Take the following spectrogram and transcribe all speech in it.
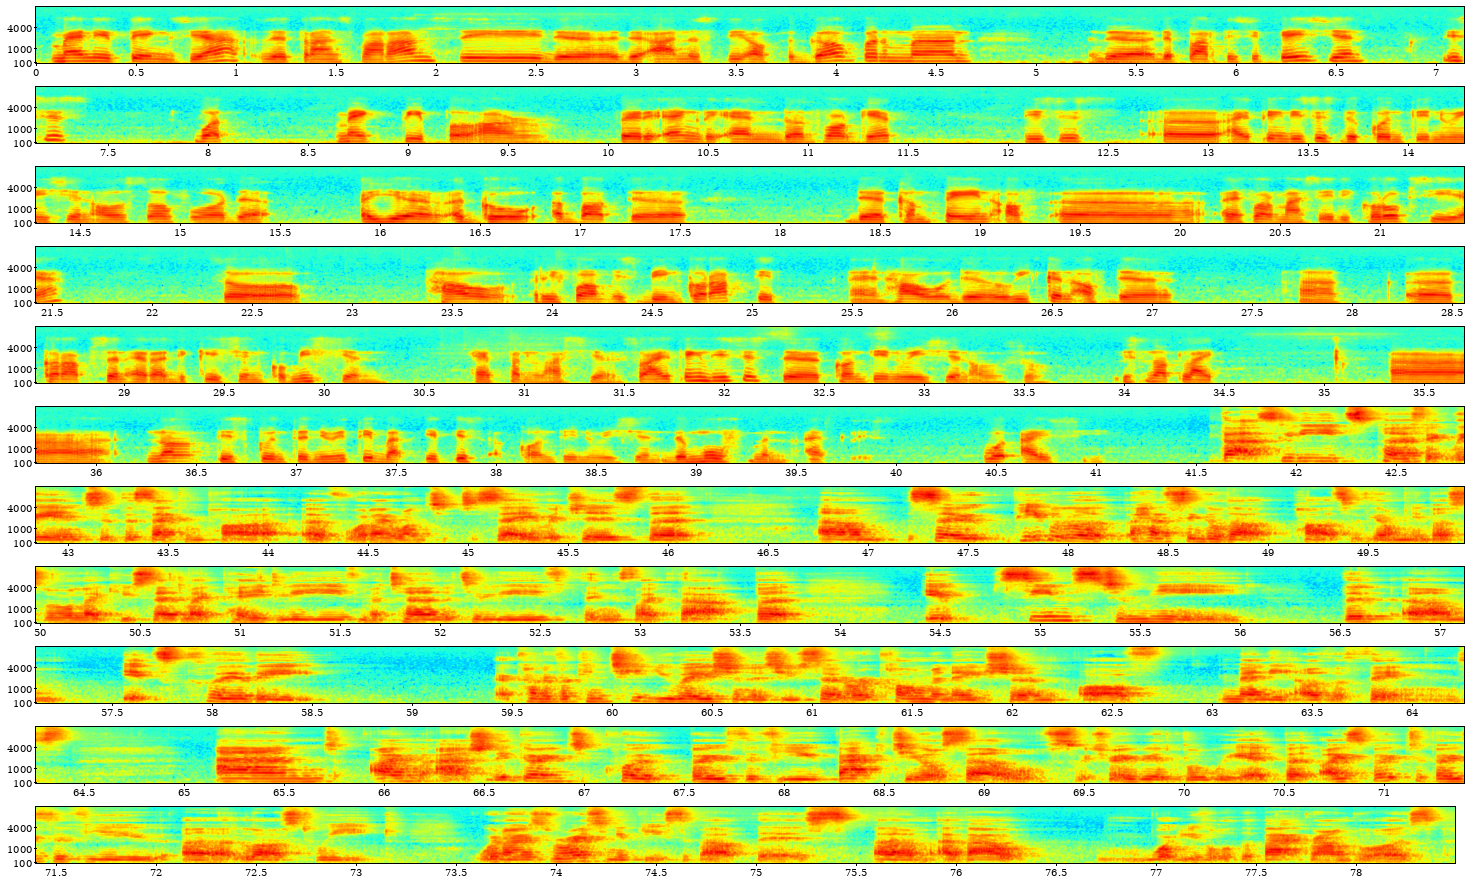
many things. Yeah, the transparency, the the honesty of the government, the the participation. This is what make people are very angry. And don't forget, this is uh, I think this is the continuation also for the a year ago about the the campaign of uh, reformasi di korupsi ya. So how reform is being corrupted and how the weaken of the uh, uh, corruption eradication commission happened last year. So I think this is the continuation also. It's not like uh, not discontinuity, but it is a continuation, the movement at least, what I see that leads perfectly into the second part of what I wanted to say, which is that. Um, so people have singled out parts of the omnibus law, like you said, like paid leave, maternity leave, things like that. But it seems to me that um, it's clearly a kind of a continuation, as you said, or a culmination of many other things. And I'm actually going to quote both of you back to yourselves, which may be a little weird, but I spoke to both of you uh, last week when I was writing a piece about this, um, about what you thought the background was.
